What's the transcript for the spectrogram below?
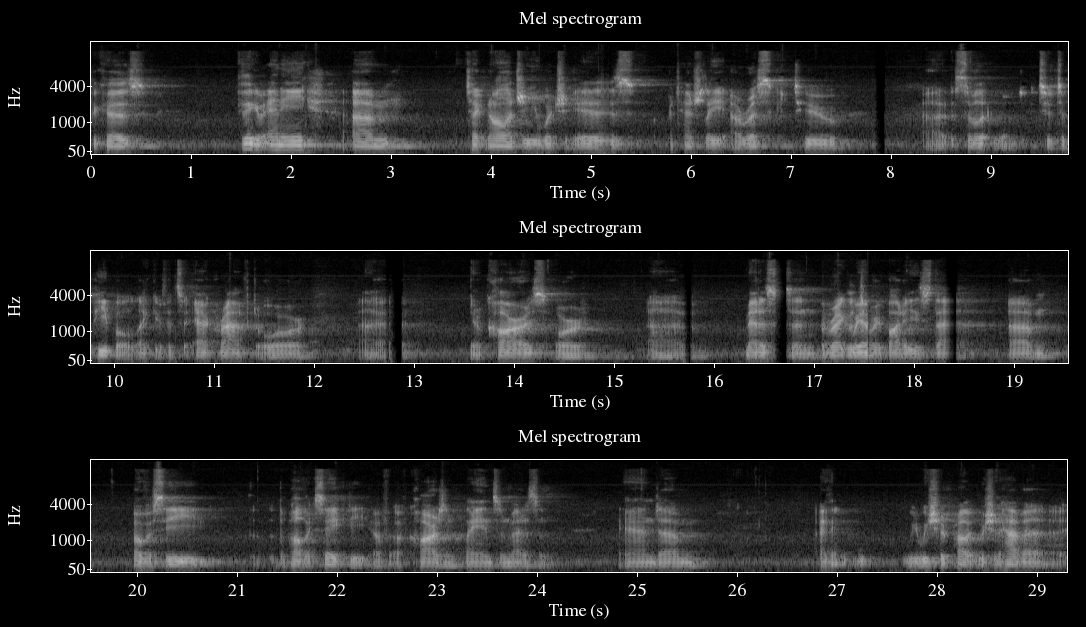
because if you think of any um, technology which is potentially a risk to uh, civil to, to people, like if it's aircraft or uh, you know cars or uh, medicine, the regulatory bodies that um, oversee the public safety of, of, cars and planes and medicine. And um, I think we, we, should probably we should have a,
